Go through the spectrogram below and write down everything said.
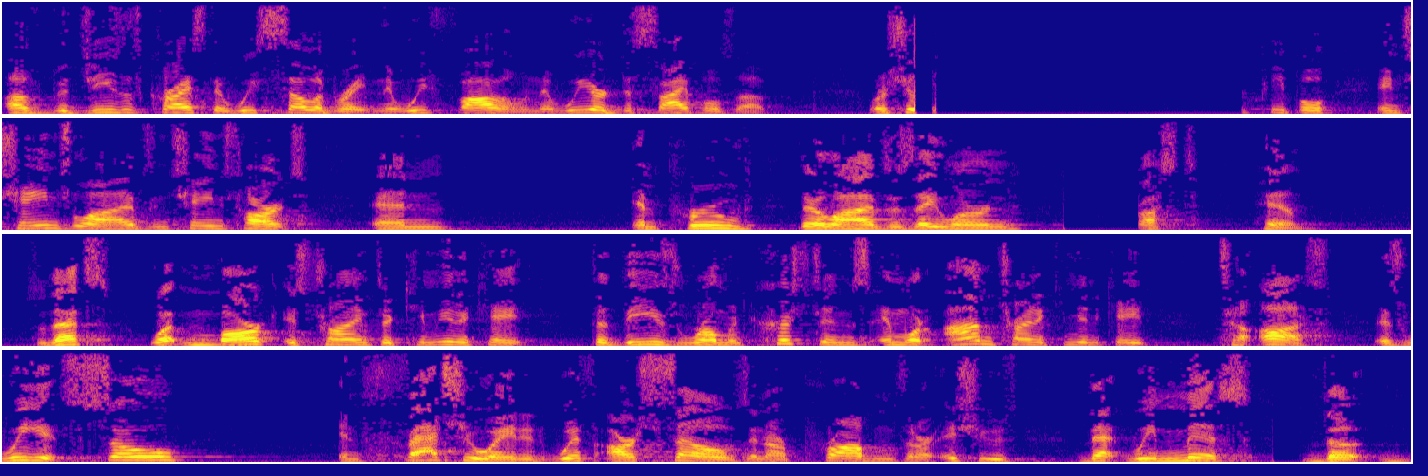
of the Jesus Christ that we celebrate and that we follow and that we are disciples of. Or should people and change lives and change hearts and improved their lives as they learned to trust Him. So that's what Mark is trying to communicate to these Roman Christians, and what I'm trying to communicate to us as we get so infatuated with ourselves and our problems and our issues that we miss the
